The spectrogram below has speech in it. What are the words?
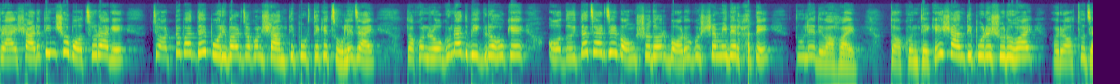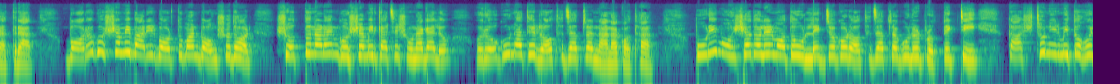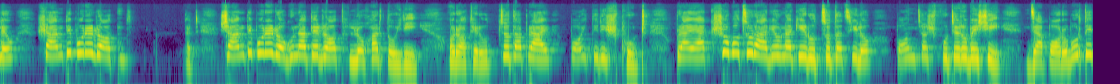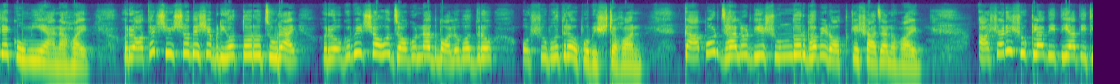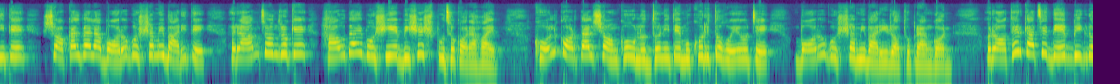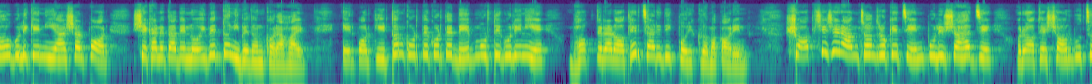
প্রায় সাড়ে তিনশো বছর আগে চট্টোপাধ্যায় পরিবার যখন শান্তিপুর থেকে চলে যায়, তখন রঘুনাথ বিগ্রহকে অদ্বৈতাচার্যের বংশধর বড় গোস্বামীদের হাতে তুলে দেওয়া হয়। তখন থেকেই শান্তিপুরে শুরু হয় রথযাত্রা। বড় গোস্বামী বাড়ির বর্তমান বংশধর সত্যনারায়ণ গোস্বামীর কাছে শোনা গেল রঘুনাথের রথযাত্রার নানা কথা। পুরী মহিষাদলের মতো উল্লেখযোগ্য রথযাত্রাগুলোর প্রত্যেকটি কাষ্ঠ নির্মিত হলেও শান্তিপুরের রথ শান্তিপুরের রঘুনাথের রথ লোহার তৈরি। রথের উচ্চতা প্রায় পঁয়ত্রিশ ফুট। প্রায় একশো বছর আগেও নাকি এর উচ্চতা ছিল পঞ্চাশ ফুটেরও বেশি, যা পরবর্তীতে কমিয়ে আনা হয়। রথের শীর্ষদেশে বৃহত্তর চূড়ায় রঘুবীর সহ জগন্নাথ, বলভদ্র ও সুভদ্রা উপবিষ্ট হন। কাপড় ঝালর দিয়ে সুন্দরভাবে রথকে সাজানো হয়। আষাঢ়ী শুক্লা দ্বিতীয়া তিথিতে সকালবেলা বড় গোস্বামী বাড়িতে রামচন্দ্রকে হাওদায় বসিয়ে বিশেষ পুজো করা হয়। খোল, করতাল, শঙ্খ, উলুধ্বনিতে মুখরিত হয়ে ওঠে বড় গোস্বামী বাড়ির রথপ্রাঙ্গণ। রথের কাছে দেব বিগ্রহগুলিকে নিয়ে আসার পর সেখানে তাদের নৈবেদ্য নিবেদন করা হয়। এরপর কীর্তন করতে করতে দেব মূর্তিগুলি নিয়ে ভক্তেরা রথের চারিদিক পরিক্রমা করেন। সবশেষে রামচন্দ্রকে চেন পুলির সাহায্যে রথের সর্বোচ্চ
